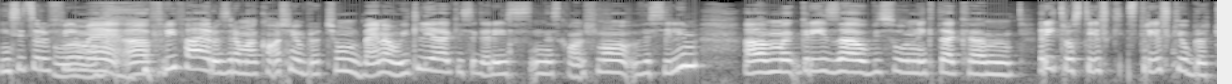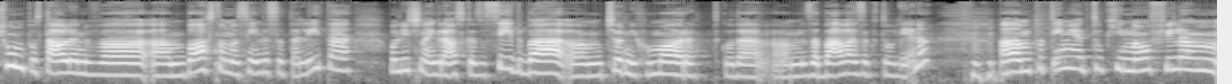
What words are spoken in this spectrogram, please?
In sicer filme uh, Free Fire oziroma Končni obračun Bena Whitleya, ki se ga res neskončno veselim. Um, gre za v bistvu nek tak um, retro strelski, strelski obračun, postavljen v um, Bostonu 70. leta, odlična igralska zasedba, um, črni humor, tako da um, zabava zagotovljena. Um, potem je tukaj nov film,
